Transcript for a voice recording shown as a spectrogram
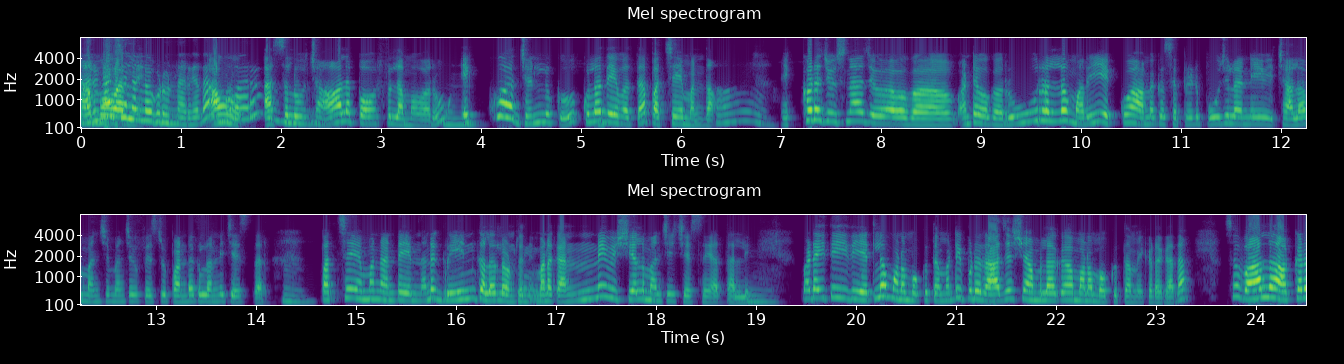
అరుణాచలంలో కూడా ఉన్నారు కదా అవును అమ్మవారు? అసలు చాలా పవర్ఫుల్ అమ్మవారు మ్మ్. ఎక్కువ జనులకు కులదేవత పచ్చయమంద ఆ. ఎక్కడ చూసినా అంటే ఒక రూరల్లో మరీ ఎక్కువ ఆమెకు సెపరేట్ పూజలన్నీ చాలా మంచి మంచి ఫెస్టివల్ పండుగలు అన్ని చేస్తారు మ్మ్. పచ్చ ఏమని అంటే ఏంటంటే గ్రీన్ కలర్లో ఉంటుంది. మనకు అన్ని విషయాలు మంచి చేస్తాయి ఆ తల్లి. బట్ అయితే ఇది ఎట్లా మనం మొక్కుతాం? అంటే ఇప్పుడు రాజశ్యామలాగా మనం మొక్కుతాం ఇక్కడ కదా. సో వాళ్ళు అక్కడ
